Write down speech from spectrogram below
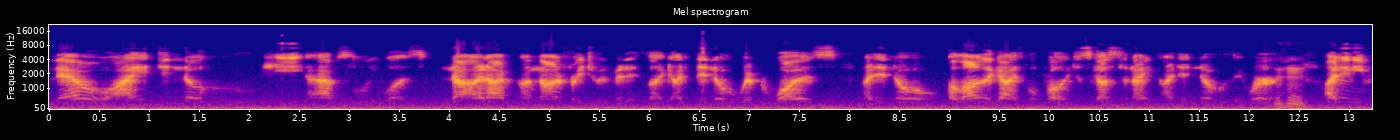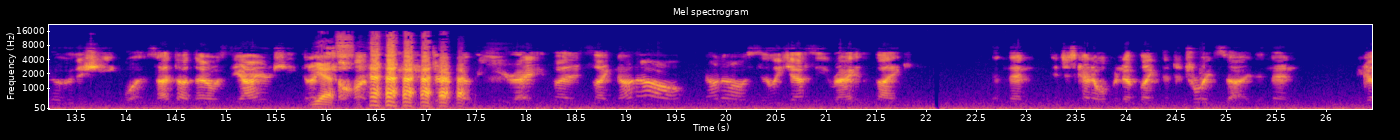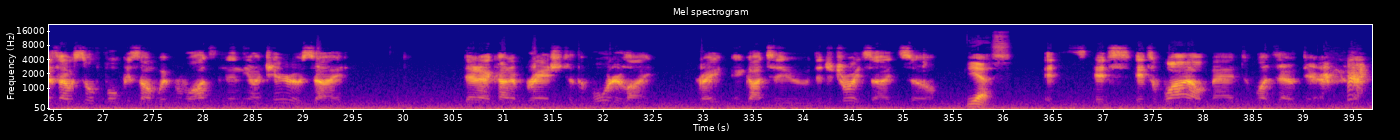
No, I didn't know who he absolutely was. No, and I'm I'm not afraid to admit it. Like I didn't know who Whipper was. I didn't know a lot of the guys we'll probably discuss tonight. I didn't know who they were. Mm-hmm. I didn't even know who the Sheik was. I thought that was the Iron Sheik that Yes. I saw on WWE, right? But it's like, no, no, no, no, silly Jesse, right? Like, and then it just kind of opened up like the Detroit side, and then because I was so focused on Whipper Watson and the Ontario side, then I kind of branched to the borderline, right, and got to the Detroit side. So Yes. it's it's it's wild, man, to what's out there.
